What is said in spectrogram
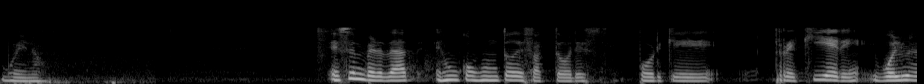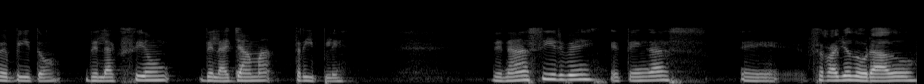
Bueno, eso en verdad es un conjunto de factores, porque requiere, y vuelvo y repito, de la acción de la llama triple. De nada sirve que tengas eh, ese rayo dorado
